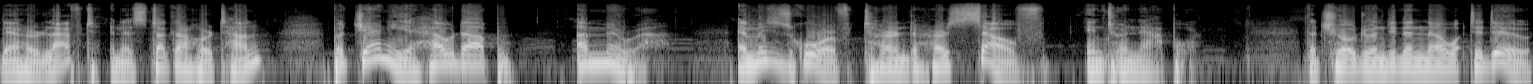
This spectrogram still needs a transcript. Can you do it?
then her left, and stuck out her tongue. But Jenny held up a mirror, and Mrs. Gorf turned herself into an apple. The children didn't know what to do.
